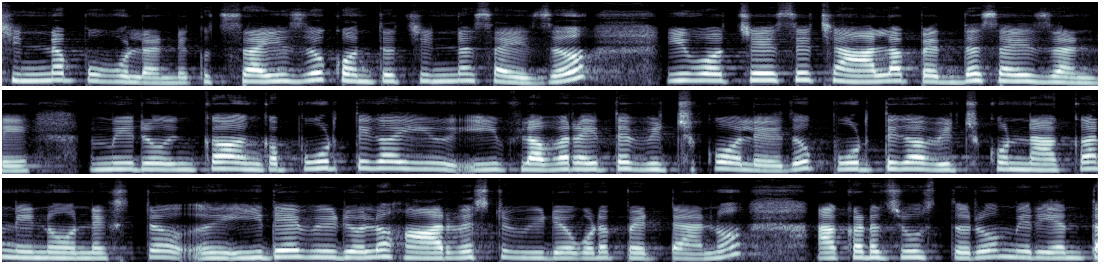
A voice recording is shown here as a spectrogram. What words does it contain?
చిన్న పువ్వులండి. సైజు కొంత చిన్న సైజు. ఇవి వచ్చేసి చాలా పెద్ద సైజు అండి. మీరు ఇంకా ఇంకా పూర్తిగా ఈ ఈ ఫ్లవర్ అయితే విచ్చుకోలేదు. పూర్తిగా విచ్చుకున్నాక నేను నెక్స్ట్ ఇదే వీడియోలో హార్వెస్ట్ వీడియో కూడా పెట్టాను. అక్కడ చూస్తారు మీరు ఎంత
